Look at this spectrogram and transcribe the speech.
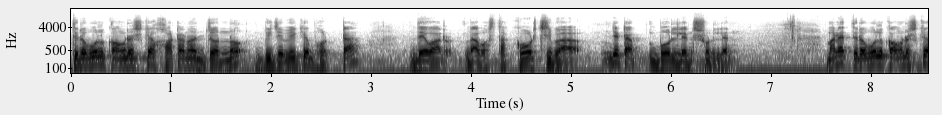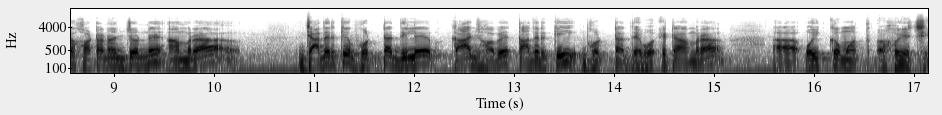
তৃণমূল কংগ্রেসকে হটানোর জন্য বিজেপিকে ভোটটা দেওয়ার ব্যবস্থা করছি বা যেটা বললেন, শুনলেন। মানে তৃণমূল কংগ্রেসকে হটানোর জন্যে আমরা যাদেরকে ভোটটা দিলে কাজ হবে তাদেরকেই ভোটটা দেব, এটা আমরা ঐক্যমত হয়েছি।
